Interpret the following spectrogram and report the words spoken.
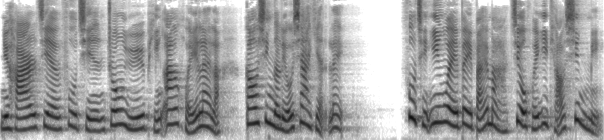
女孩见父亲终于平安回来了，高兴的流下眼泪。父亲因为被白马救回一条性命，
